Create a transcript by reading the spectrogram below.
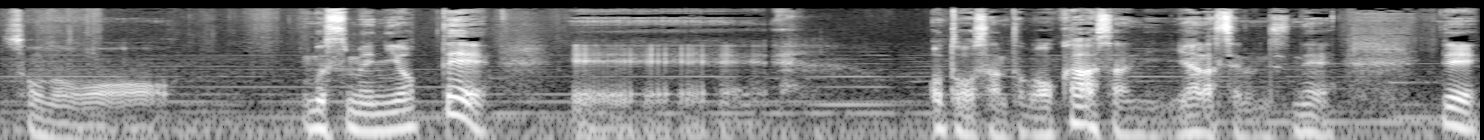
その娘によって、えー、お父さんとかお母さんにやらせるんですねで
